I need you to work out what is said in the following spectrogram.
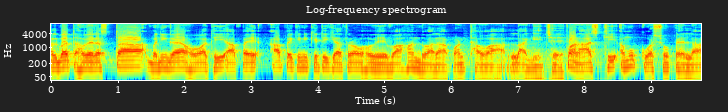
અલબત્ત હવે રસ્તા બની ગયા હોવાથી આ પૈકીની કેટલીક યાત્રાઓ હવે વાહન દ્વારા પણ થવા લાગી છે પણ આજથી અમુક વર્ષો પહેલા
